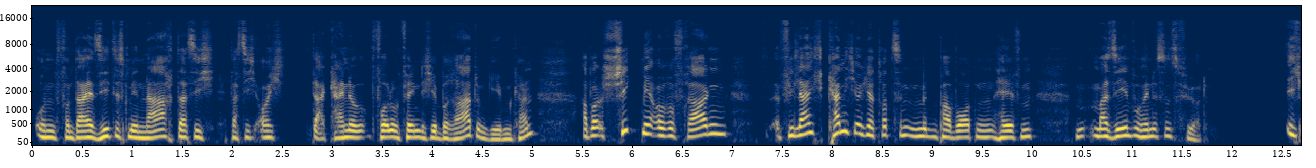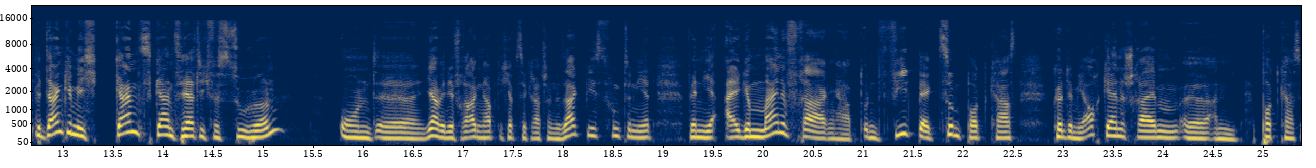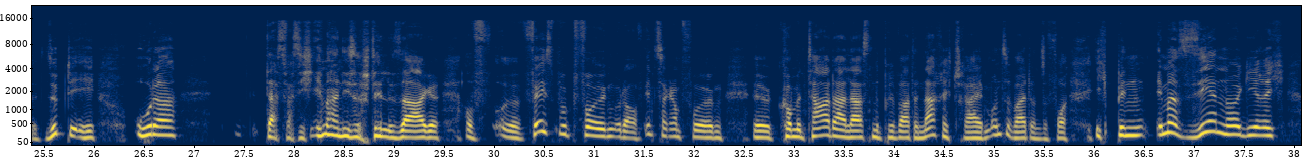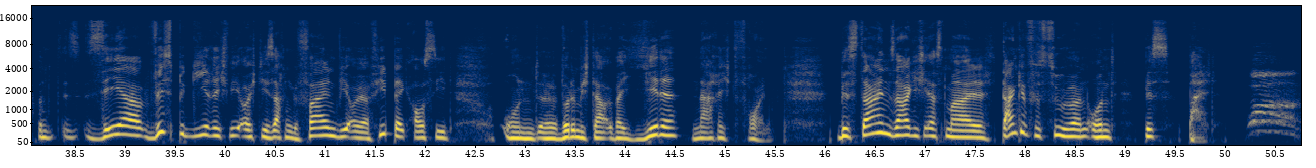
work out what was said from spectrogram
Und von daher seht es mir nach, dass ich, dass ich euch da keine vollumfängliche Beratung geben kann. Aber schickt mir eure Fragen. Vielleicht kann ich euch ja trotzdem mit ein paar Worten helfen. Mal sehen, wohin es uns führt. Ich bedanke mich ganz, ganz herzlich fürs Zuhören. Und äh, ja, wenn ihr Fragen habt, ich habe es ja gerade schon gesagt, wie es funktioniert. Wenn ihr allgemeine Fragen habt und Feedback zum Podcast, könnt ihr mir auch gerne schreiben äh, an podcast.syb.de oder das, was ich immer an dieser Stelle sage, auf äh, Facebook folgen oder auf Instagram folgen, äh, Kommentar da lassen, eine private Nachricht schreiben und so weiter und so fort. Ich bin immer sehr neugierig und sehr wissbegierig, wie euch die Sachen gefallen, wie euer Feedback aussieht und äh, würde mich da über jede Nachricht freuen. Bis dahin sage ich erstmal Danke fürs Zuhören und bis bald. One,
